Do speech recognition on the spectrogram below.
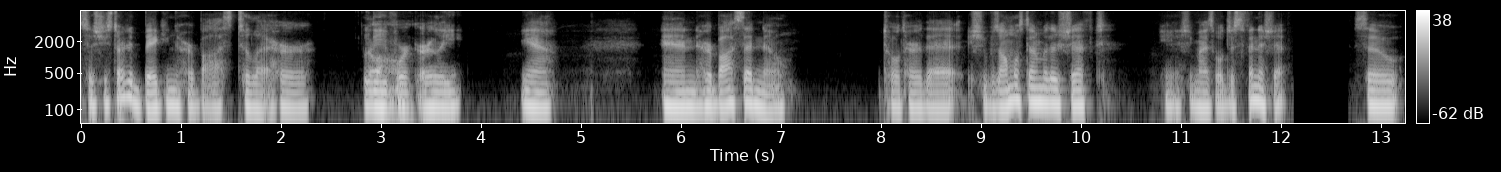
so she started begging her boss to let her leave work early. Yeah. And her boss said no. Told her that she was almost done with her shift you know, she might as well just finish it. So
